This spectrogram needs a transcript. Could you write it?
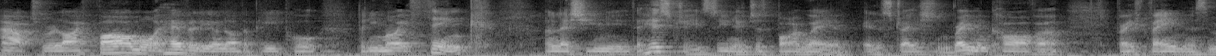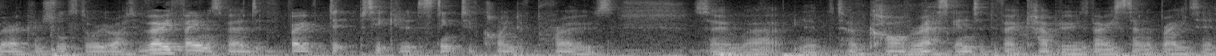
out to rely far more heavily on other people than you might think unless you knew the history. So, you know, just by way of illustration, Raymond Carver, very famous American short story writer, very famous for a very particular distinctive kind of prose. So, uh, you know, the term Carveresque entered the vocabulary, is very celebrated.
